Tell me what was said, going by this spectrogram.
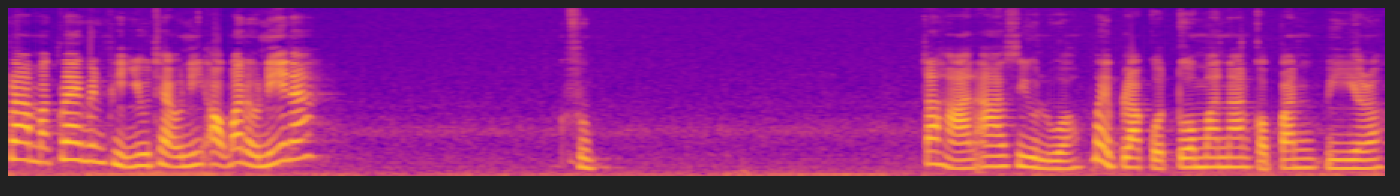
กล้ามาแกล้งเป็นผีอยู่แถวนี้ออกมาเดี๋ยวนี้นะฟึบทหารอาซิวหลัว ไม่ปรากฏตัวมานานกว่าปันปีแล้ว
